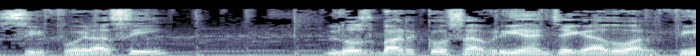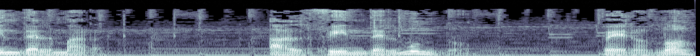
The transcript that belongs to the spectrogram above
Si fuera así, los barcos habrían llegado al fin del mar, al fin del mundo. Pero no.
